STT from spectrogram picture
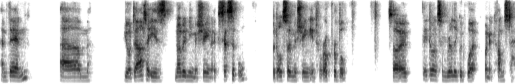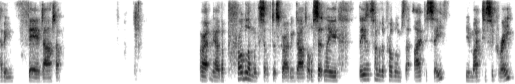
And then um, your data is not only machine accessible, but also machine interoperable. So they're doing some really good work when it comes to having fair data. All right, now the problem with self-describing data, or certainly these are some of the problems that I perceive. You might disagree.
